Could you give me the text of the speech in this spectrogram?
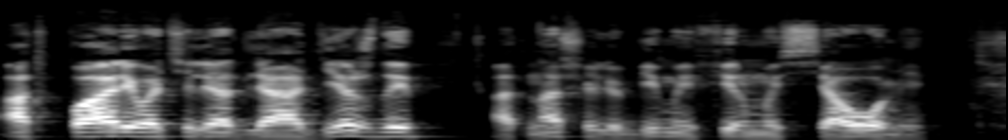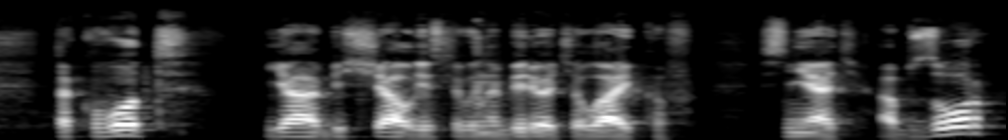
отпаривателя для одежды от нашей любимой фирмы Xiaomi. Так вот, я обещал, если вы наберете лайков, снять обзор,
